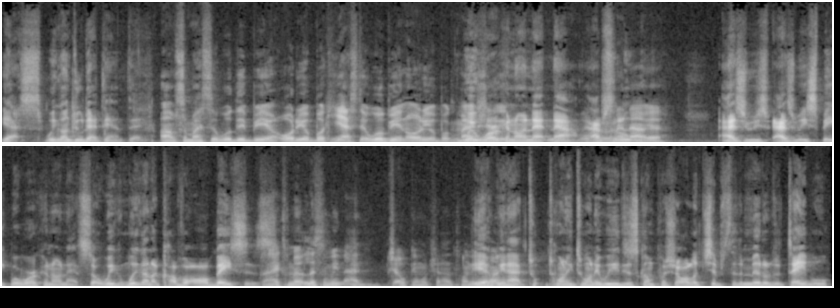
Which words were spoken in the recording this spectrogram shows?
Yes, we're gonna do that damn thing. Um, somebody said, "Will there be an audiobook?" Yes, there will be an audiobook. I'm we're actually working on that now. on that Absolutely. now. Yeah. As we as we speak, we're working on that. So we we're gonna cover all bases. Thanks, man. Listen, we're not joking with y'all. Twenty. Yeah, we're not tw 2020. We just gonna push all the chips to the middle of the table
